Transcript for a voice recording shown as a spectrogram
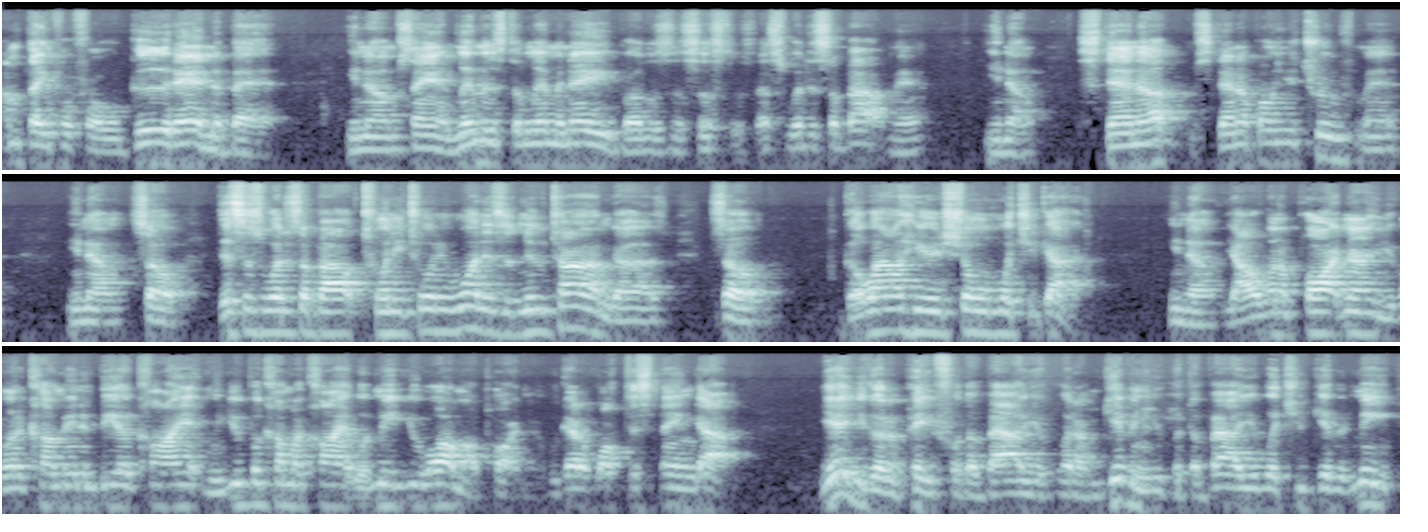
I'm thankful for good and the bad. You know what I'm saying? Lemons to lemonade, brothers and sisters. That's what it's about, man. You know, stand up, stand up on your truth, man. You know, so this is what it's about. 2021 is a new time, guys. So go out here and show them what you got. You know, y'all want to partner, you want to come in and be a client. When you become a client with me, you are my partner. We got to walk this thing out. Yeah, you're going to pay for the value of what I'm giving you, but the value of what you're giving me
